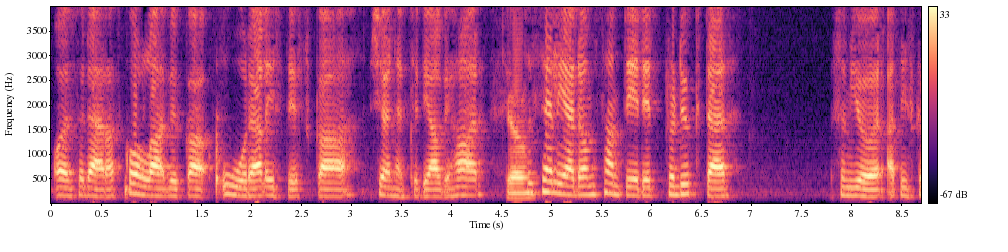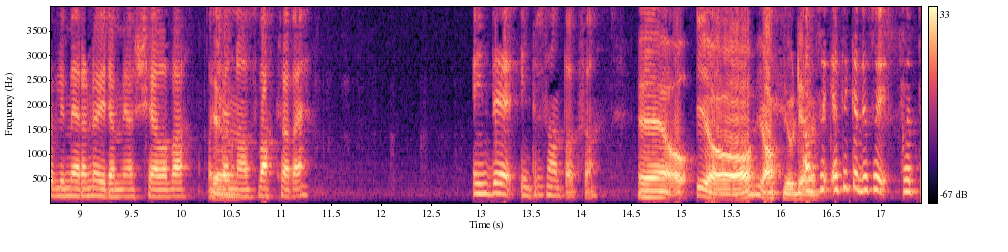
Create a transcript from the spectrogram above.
och är sådär att kolla vilka orealistiska skönhetsideal vi har, Ja. så säljer de samtidigt produkter som gör att vi ska bli mer nöjda med oss själva och Ja. känna oss vackrare. Är inte det intressant också? Eh, och- ja, ja, jo det är Alltså, jag tycker det är så... För att,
